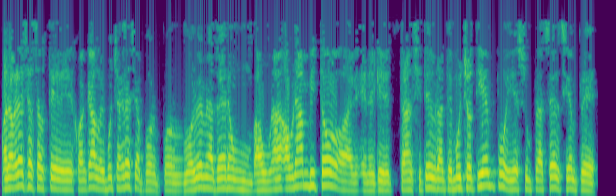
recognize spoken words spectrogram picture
Bueno, gracias a usted, Juan Carlos, y muchas gracias por, volverme a traer a un, a un, ámbito en el que transité durante mucho tiempo y es un placer siempre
